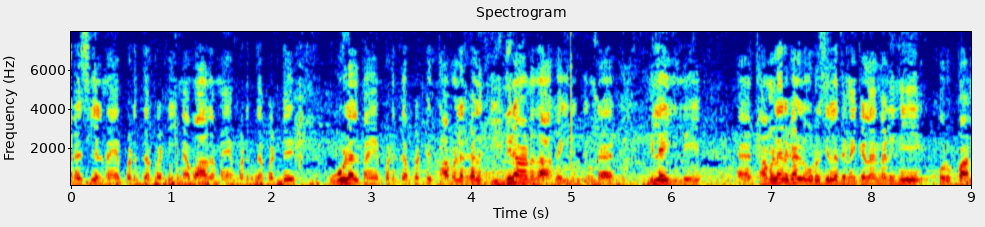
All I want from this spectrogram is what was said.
அரசியல் மயப்படுத்தப்பட்டு இனவாத மயப்படுத்தப்பட்டு ஊழல் மயப்படுத்தப்பட்டு தமிழர்களுக்கு எதிரானதாக இருக்கின்ற நிலையிலே தமிழர்கள் ஒரு சில திணைக்களங்களிலே பொறுப்பான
